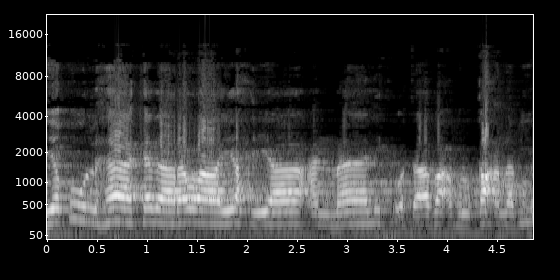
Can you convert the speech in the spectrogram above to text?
يقول هكذا روى يحيى عن مالك وتابعه القعنبي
